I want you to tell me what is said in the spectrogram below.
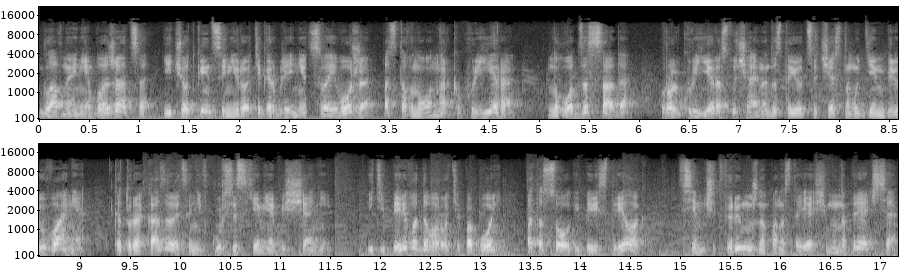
главное не облажаться и четко инсценировать ограбление своего же подставного наркокурьера. Но вот засада – Роль курьера случайно достается честному дембелю Ваня, который оказывается не в курсе схемы обещаний. И теперь в водовороте погонь, потасовок и перестрелок всем четверым нужно по-настоящему напрячься,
